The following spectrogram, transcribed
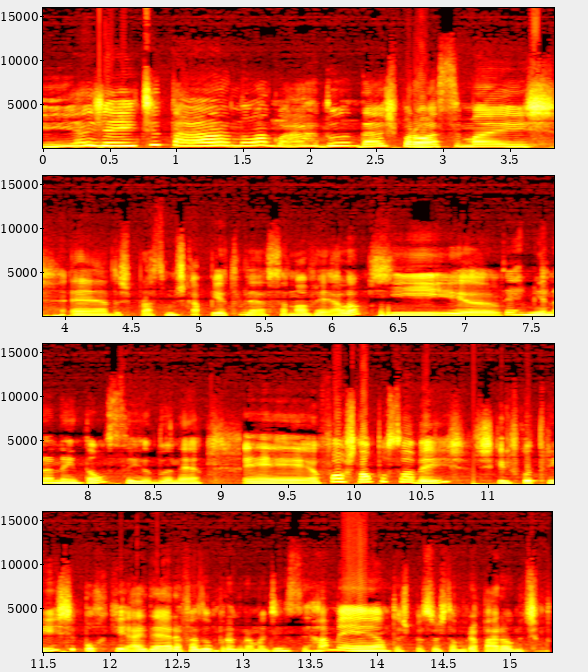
E a gente tá no aguardo das próximas, é, dos próximos capítulos dessa novela, que termina nem tão cedo, né? É, o Faustão, por sua vez, diz que ele ficou triste porque a ideia era fazer um programa de encerramento, as pessoas estavam preparando tipo,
